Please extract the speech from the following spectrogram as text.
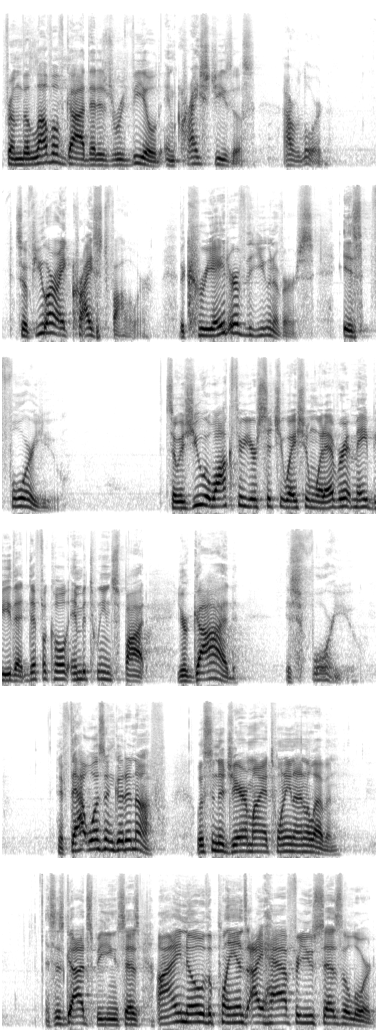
from the love of God that is revealed in Christ Jesus, our Lord. So if you are a Christ follower, the creator of the universe is for you. So as you walk through your situation, whatever it may be, that difficult in between spot, your God is for you. If that wasn't good enough, listen to Jeremiah 29 11. This is God speaking. He says, I know the plans I have for you, says the Lord.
